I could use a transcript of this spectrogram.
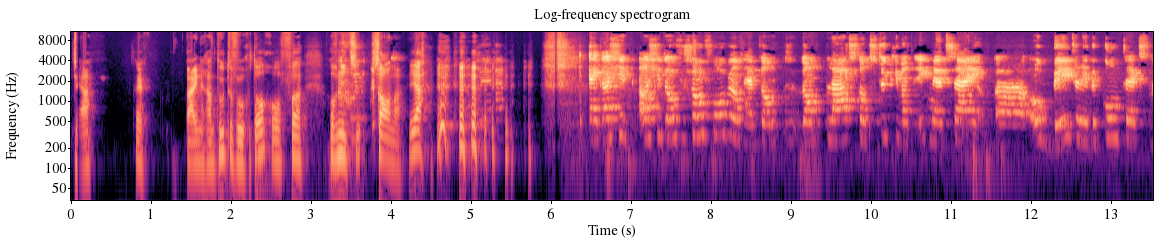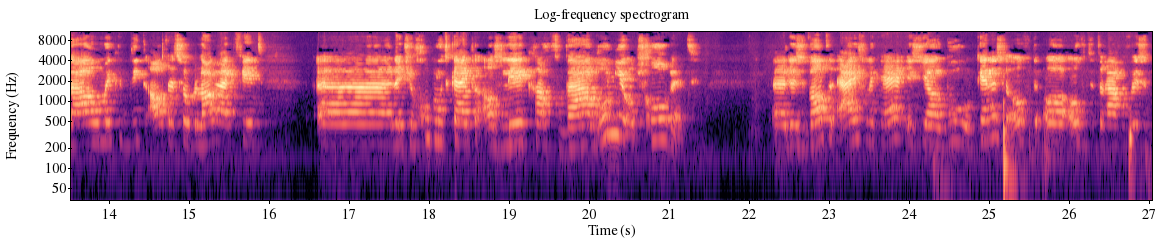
Ja, weinig aan toe te voegen, toch? Of, uh, of niet, Sanne? Ja. Kijk, als je, als je het over zo'n voorbeeld hebt, dan, dan plaatst dat stukje wat ik net zei uh, ook beter in de context waarom ik het niet altijd zo belangrijk vind. Uh, dat je goed moet kijken als leerkracht waarom je op school bent. dus wat eigenlijk hè, is jouw doel om kennis over, de, over te dragen, of is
